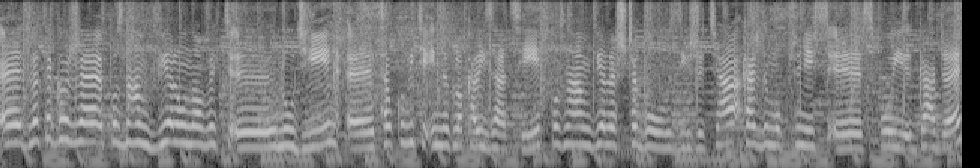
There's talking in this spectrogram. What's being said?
E, dlatego, że poznałam wielu nowych e, ludzi, e, całkowicie innych lokalizacji. Poznałam wiele szczegółów z ich życia. Każdy mógł przynieść e, swój gadżet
